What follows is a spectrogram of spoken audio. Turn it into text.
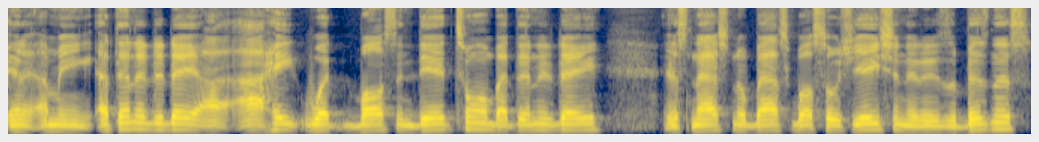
and I mean, at the end of the day, I, I hate what Boston did to him, but at the end of the day, it's National Basketball Association. It is a business.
